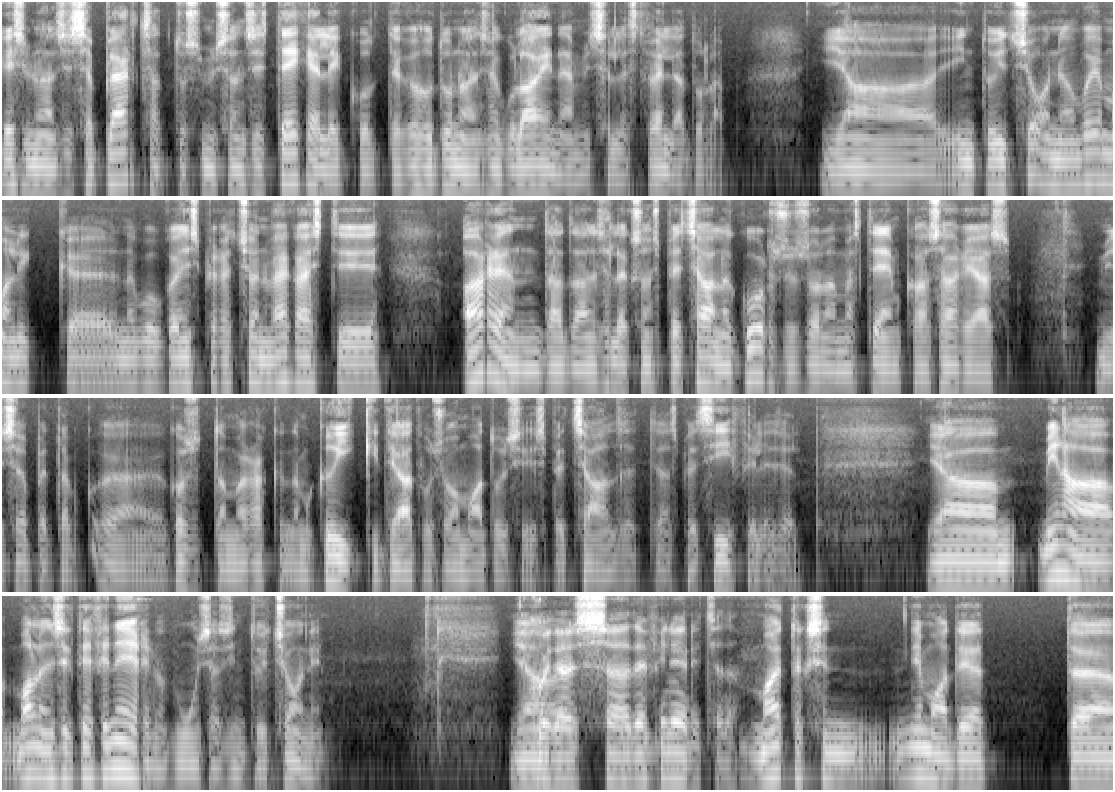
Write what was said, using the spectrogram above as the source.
esimene on siis see plärtsatus, mis on siis tegelikult ja kõhutunne on siis nagu laine, mis sellest välja tuleb. ja intuitsiooni on võimalik äh, nagu ka inspiratsiooni väga hästi arendada, selleks on spetsiaalne kursus olemas TMK sarjas, mis õpetab äh, kasutama, rakendama kõiki teadvuse omadusi spetsiaalselt ja spetsiifiliselt. ja mina, ma olen isegi defineerinud muuseas intuitsiooni kuidas sa defineerid seda? ma ütleksin niimoodi, et äh,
